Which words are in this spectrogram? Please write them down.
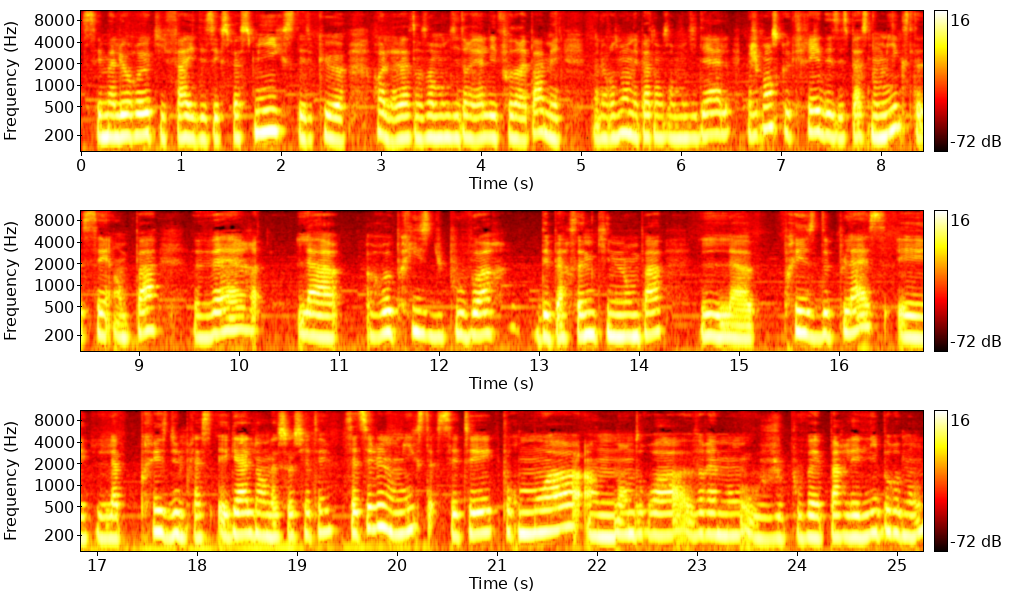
c'est malheureux qu'il faille des espaces mixtes et que oh là là dans un monde idéal il faudrait pas mais malheureusement on n'est pas dans un monde idéal. Je pense que créer des espaces non mixtes c'est un pas vers la reprise du pouvoir des personnes qui ne l'ont pas la prise de place et la prise d'une place égale dans la société. Cette cellule non mixte, c'était pour moi un endroit vraiment où je pouvais parler librement,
